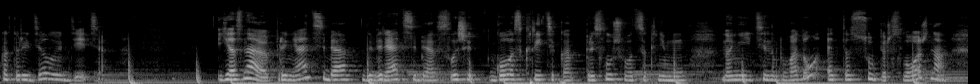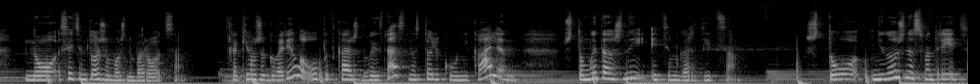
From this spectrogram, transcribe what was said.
который делают дети. Я знаю, принять себя, доверять себе, слышать голос критика, прислушиваться к нему, но не идти на поводу — это супер сложно, но с этим тоже можно бороться. Как я уже говорила, опыт каждого из нас настолько уникален, что мы должны этим гордиться что не нужно смотреть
